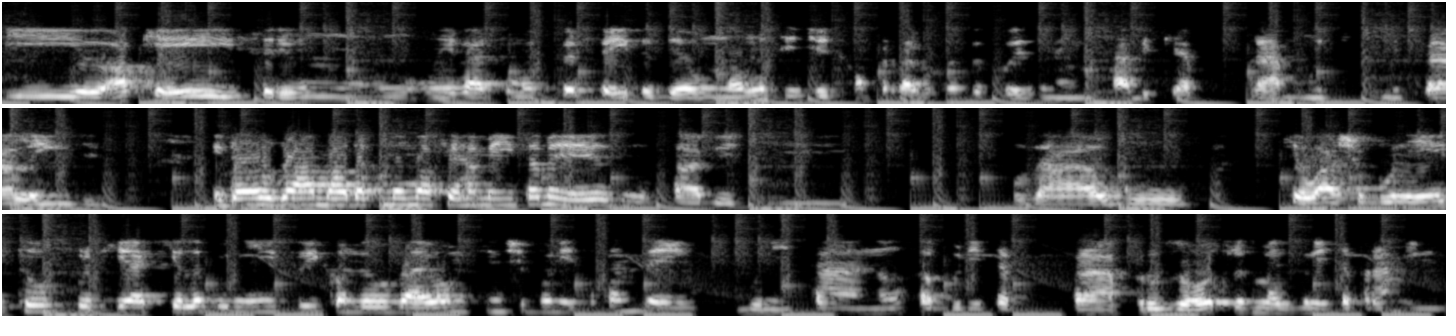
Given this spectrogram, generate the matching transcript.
E, ok, seria um, um, universo muito perfeito de eu não me sentir desconfortável com essas coisas, nem sabe que é pra muito, muito pra além disso. Então usar a moda como uma ferramenta mesmo, sabe? De usar algo que eu acho bonito, porque aquilo é bonito e quando eu usar eu vou me sentir bonita também. Bonita, não só bonita para os outros, mas bonita para mim.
